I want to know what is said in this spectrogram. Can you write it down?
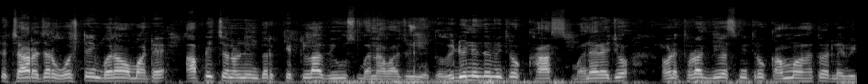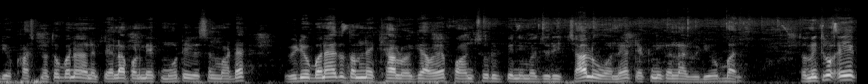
કે ચાર હજાર વોચ ટાઈમ બનાવવા માટે આપણી ચેનલની અંદર કેટલા વ્યૂઝ બનાવવા જોઈએ. તો વિડીયોની અંદર મિત્રો ખાસ બનાવી રહેજો. આપણે થોડાક દિવસ મિત્રો કામમાં હતો એટલે વીડિયો ખાસ નહોતો બનાવ્યો અને પહેલાં પણ મેં એક મોટિવેશન માટે વીડિયો બનાવ્યો તો તમને ખ્યાલ હોય કે હવે પાંચસો રૂપિયાની મજૂરી ચાલુ અને ટેકનિકલના વીડિયો બંધ. તો મિત્રો, એક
